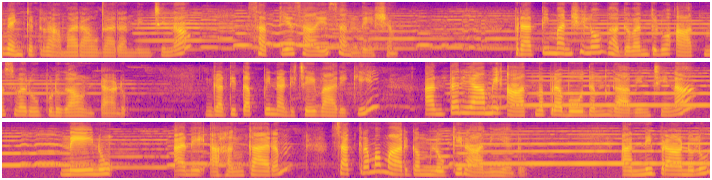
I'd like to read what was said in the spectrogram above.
వెంకటరామారావు గారు అందించిన సత్యసాయి సందేశం. ప్రతి మనిషిలో భగవంతుడు ఆత్మస్వరూపుడుగా ఉంటాడు. గతి తప్పి నడిచే వారికి అంతర్యామి ఆత్మ ప్రబోధం గావించిన నేను అనే అహంకారం సక్రమ మార్గంలోకి రానియదు. అన్ని ప్రాణులు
